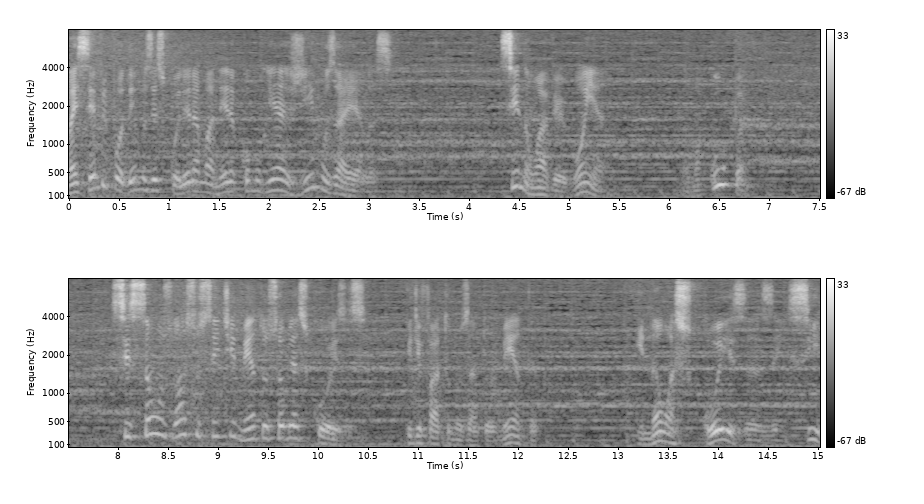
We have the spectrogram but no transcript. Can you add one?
mas sempre podemos escolher a maneira como reagimos a elas. Se não há vergonha, não há culpa. Se são os nossos sentimentos sobre as coisas que de fato nos atormenta, e não as coisas em si,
